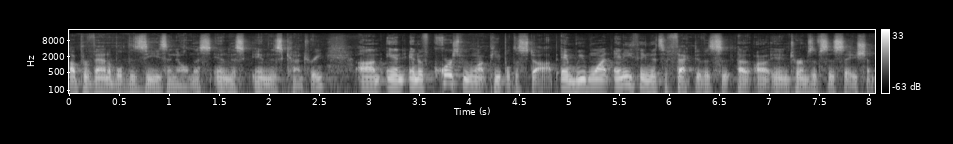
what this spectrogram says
of preventable disease and illness in this in this country. Um, and, and of course, we want people to stop. And we want anything that's effective as, uh, uh, in terms of cessation.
